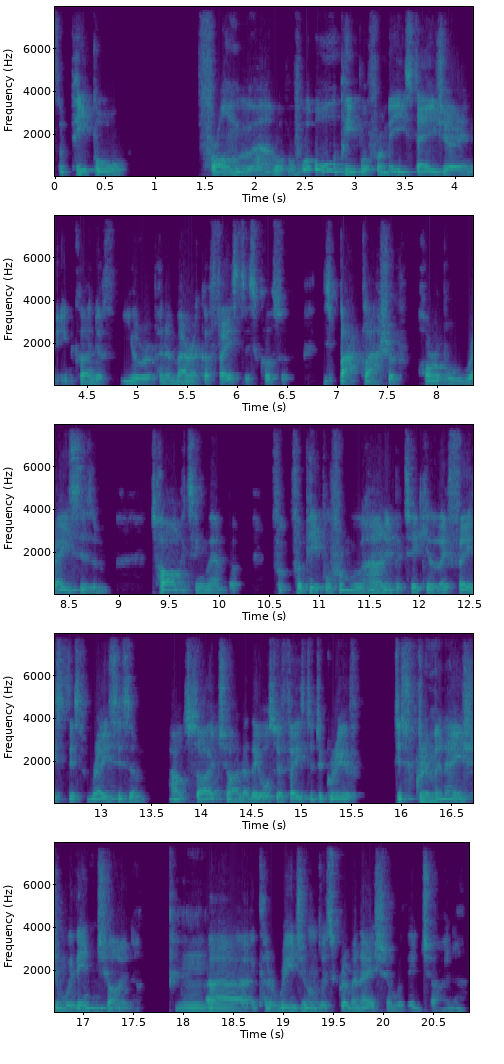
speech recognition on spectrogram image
for people from Wuhan, all people from East Asia in, in kind of Europe and America faced this, this backlash of horrible racism targeting them. But for, for people from Wuhan in particular, they faced this racism outside China. They also faced a degree of discrimination within China. Mm. Uh, kind of regional discrimination within China.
